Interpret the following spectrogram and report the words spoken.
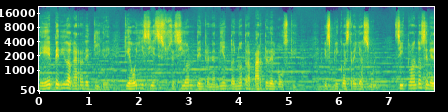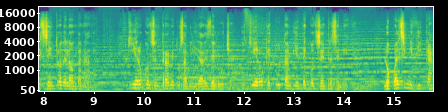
Le he pedido a Garra de Tigre que hoy hiciese su sesión de entrenamiento en otra parte del bosque, explicó Estrella Azul, situándose en el centro de la hondanada. Quiero concentrarme en tus habilidades de lucha y quiero que tú también te concentres en ella, lo cual significa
